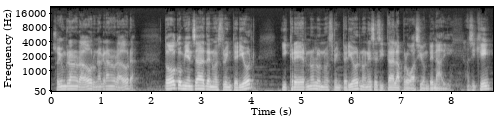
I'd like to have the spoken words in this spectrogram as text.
Soy un gran orador, una gran oradora. Todo comienza desde nuestro interior y creérnoslo en nuestro interior no necesita la aprobación de nadie. Así que,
